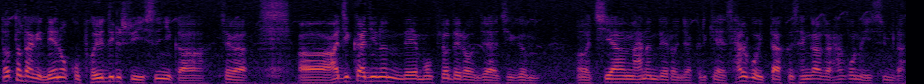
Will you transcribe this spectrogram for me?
떳떳하게 내놓고 보여드릴 수 있으니까 제가 어, 아직까지는 내 목표대로 이제 지금 어, 지향하는 대로 이제 그렇게 살고 있다 그 생각을 하고는 있습니다.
